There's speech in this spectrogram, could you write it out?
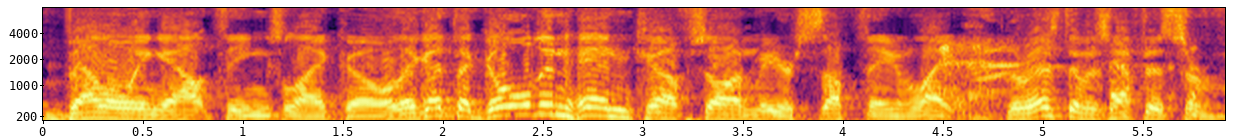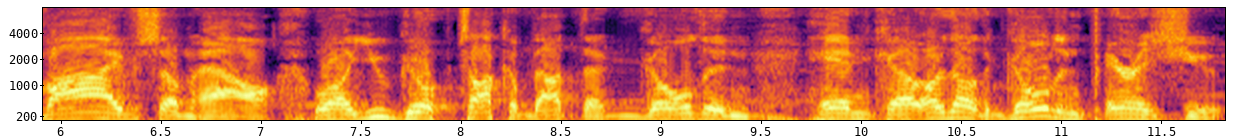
bellowing out things like, "Oh, they got the golden handcuffs on me" or something. Like the rest of us have to survive somehow while you go talk about the golden handcuff or no, the golden parachute.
